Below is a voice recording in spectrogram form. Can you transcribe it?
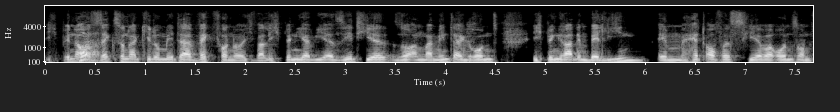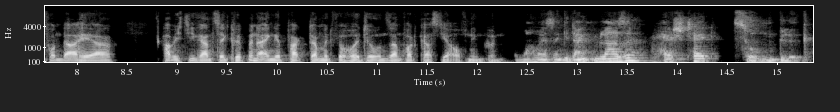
Ich bin auch 600 Kilometer weg von euch, weil ich bin ja, wie ihr seht, hier so an meinem Hintergrund. Ich bin gerade in Berlin im Head Office hier bei uns und von daher habe ich die ganze Equipment eingepackt, damit wir heute unseren Podcast hier aufnehmen können. Dann machen wir jetzt eine Gedankenblase. Hashtag zum Glück.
